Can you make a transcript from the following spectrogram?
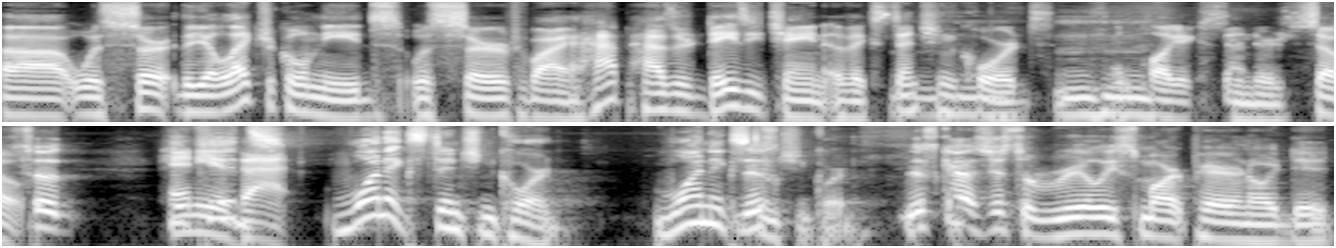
uh, was ser- the electrical needs was served by a haphazard daisy chain of extension Mhm. cords Mhm. and plug extenders. So, So Hey, any of that. One extension cord. One extension cord. this guy's just a really smart paranoid dude,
